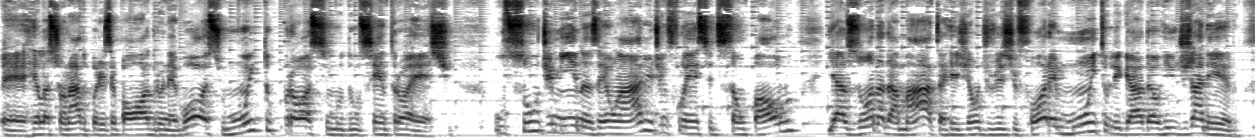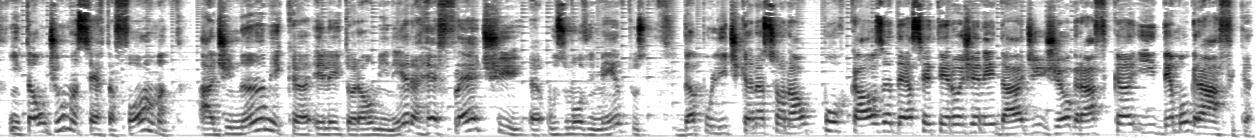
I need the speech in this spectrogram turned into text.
é, relacionado, por exemplo, ao agronegócio, muito próximo do Centro-Oeste. O sul de Minas é uma área de influência de São Paulo e a zona da mata, a região de Juiz de Fora, é muito ligada ao Rio de Janeiro. Então, de uma certa forma, a dinâmica eleitoral mineira reflete eh, os movimentos da política nacional por causa dessa heterogeneidade geográfica e demográfica.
